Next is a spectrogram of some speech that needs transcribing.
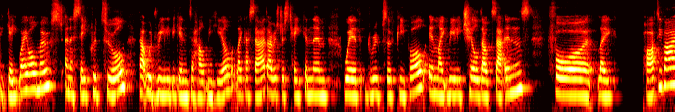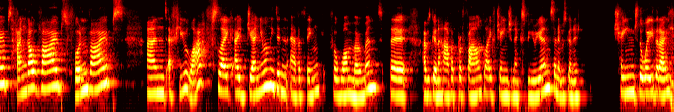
a gateway almost and a sacred tool that would really begin to help me heal. Like I said, I was just taking them with groups of people in like really chilled out settings for like party vibes, hangout vibes, fun vibes and a few laughs. Like I genuinely didn't ever think for one moment that I was going to have a profound life changing experience and it was going to change the way that I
